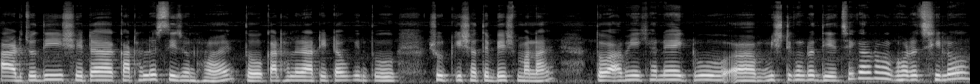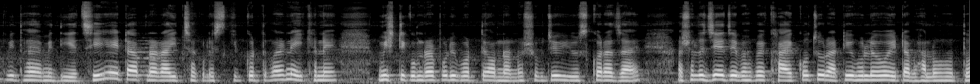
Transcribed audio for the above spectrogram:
আর যদি সেটা কাঁঠালের সিজন হয় তো কাঁঠালের আটিটাও কিন্তু শুটকির সাথে বেশ মানায়। তো আমি এখানে একটু মিষ্টি কুমড়া দিয়েছি কারণ আমার ঘরে ছিল, বিধায় আমি দিয়েছি। এটা আপনারা ইচ্ছা করলে স্কিপ করতে পারেন। এইখানে মিষ্টি কুমড়ার পরিবর্তে অন্যান্য সবজিও ইউজ করা যায়। আসলে যে যেভাবে খায় কচুর আটি হলেও এটা ভালো হতো,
